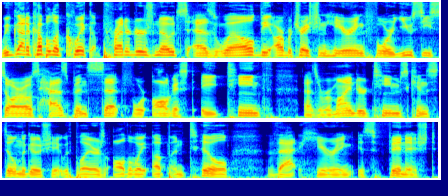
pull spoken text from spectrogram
We've got a couple of quick Predators notes as well. The arbitration hearing for Juuse Saros has been set for August 18th. As a reminder, teams can still negotiate with players all the way up until that hearing is finished.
